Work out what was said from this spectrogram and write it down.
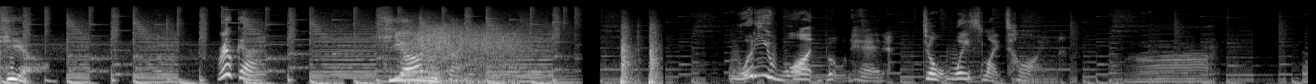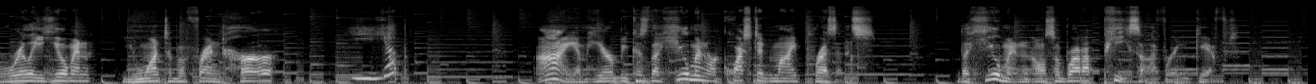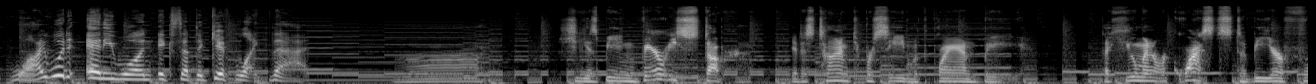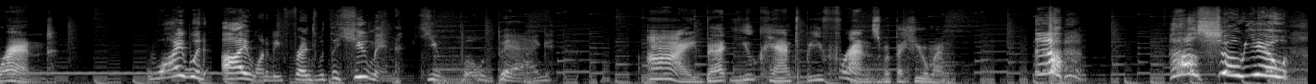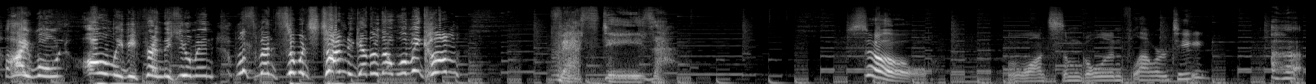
Kyo. Ruka! Kyoruka. What do you want, Bonehead? Don't waste my time. Uh, really, human? You want to befriend her? Yup. I am here because the human requested my presence. The human also brought a peace offering gift. Why would anyone accept a gift like that? She is being very stubborn. It is time to proceed with Plan B. The human requests to be your friend. Why would I want to be friends with the human, you bone bag? I bet you can't be friends with the human. I'll show you! I won't only befriend the human! We'll spend so much time together that we'll become... besties! So, want some golden flower tea? Uh,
